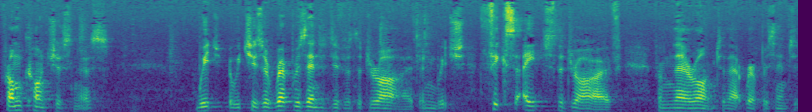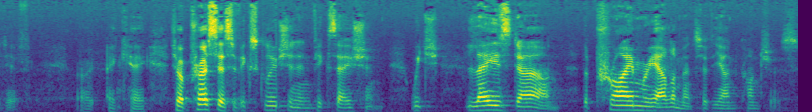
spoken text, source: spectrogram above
from consciousness, which, which is a representative of the drive and which fixates the drive from there on to that representative. Okay. So a process of exclusion and fixation, which lays down the primary elements of the unconscious.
